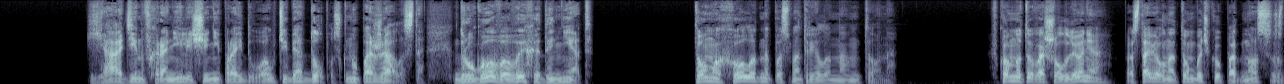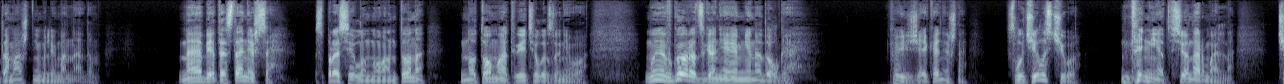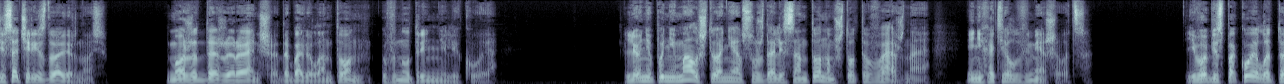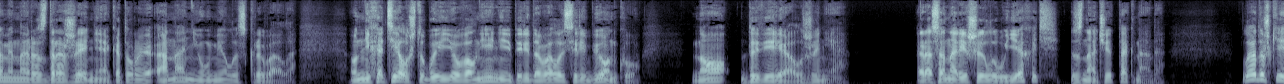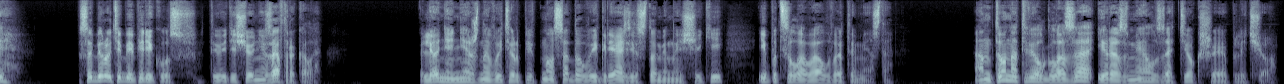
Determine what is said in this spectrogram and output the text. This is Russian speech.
Я один в хранилище не пройду, а у тебя допуск. Ну, пожалуйста. Другого выхода нет. Тома холодно посмотрела на Антона. В комнату вошел Леня, поставил на тумбочку поднос с домашним лимонадом. «На обед останешься?» — спросил он у Антона, но Тома ответила за него. «Мы в город сгоняем ненадолго». «Поезжай, конечно. Случилось чего?» «Да нет, все нормально. Часа через два вернусь». «Может, даже раньше», — добавил Антон, внутренне ликуя. Леня понимал, что они обсуждали с Антоном что-то важное, и не хотел вмешиваться. Его беспокоило Томина раздражение, которое она неумело скрывала. Он не хотел, чтобы ее волнение передавалось ребенку, но доверял жене. Раз она решила уехать, значит, так надо. «Ладушки, соберу тебе перекус. Ты ведь еще не завтракала?» Леня нежно вытер пятно садовой грязи с Томиной щеки и поцеловал в это место. Антон отвел глаза и размял затекшее плечо.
